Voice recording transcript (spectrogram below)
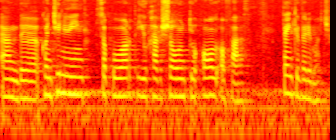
and the continuing support you have shown to all of us. Thank you very much.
